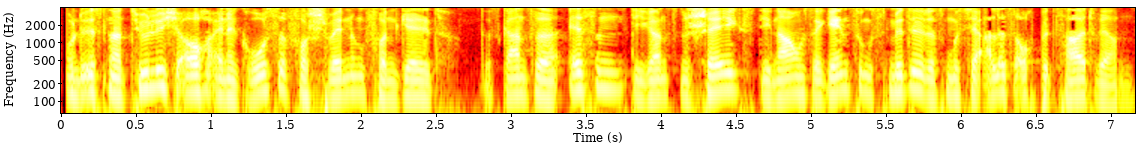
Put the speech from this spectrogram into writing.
und ist natürlich auch eine große Verschwendung von Geld. Das ganze Essen, die ganzen Shakes, die Nahrungsergänzungsmittel, das muss ja alles auch bezahlt werden.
